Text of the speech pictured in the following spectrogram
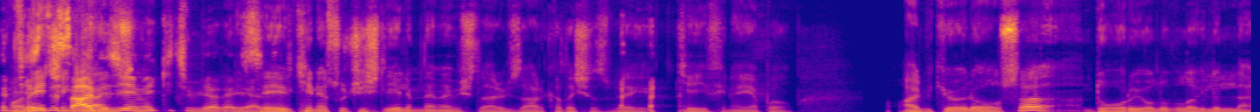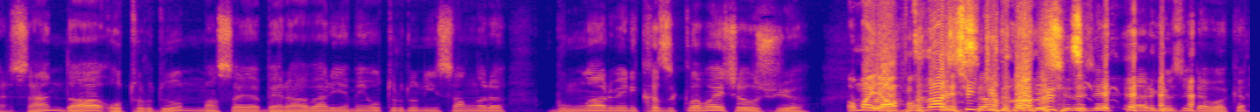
Para için sadece gelmişler. yemek için bir araya geldik. Zevkine suç işleyelim dememişler. Biz arkadaşız ve keyfine yapalım. Halbuki öyle olsa doğru yolu bulabilirler. Sen daha oturduğun masaya beraber yemeğe oturduğun insanlara bunlar beni kazıklamaya çalışıyor. Ama yaptılar çünkü daha geçirecekler gözüyle bakar.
